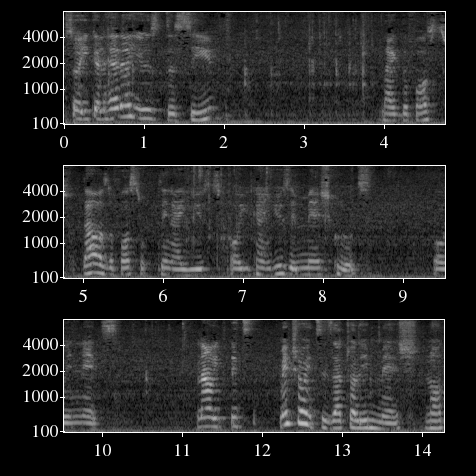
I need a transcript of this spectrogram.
So you can either use the sieve like the first that was the first thing I used or you can use a mesh cloth or a net. Now it, it's make sure it is actually mesh not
